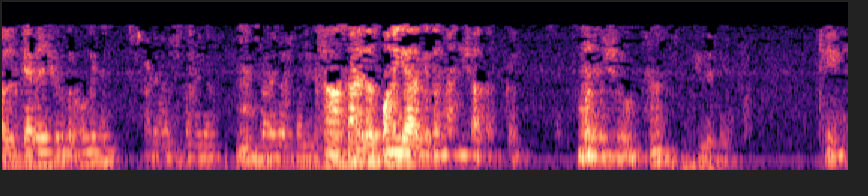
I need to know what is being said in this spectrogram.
کل کیا بجے شروع کرو گے ہاں ساڑھے دس پونے گیارہ کے درمیان ان شاء اللہ شروع ہے نا؟ ٹھیک ہے۔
